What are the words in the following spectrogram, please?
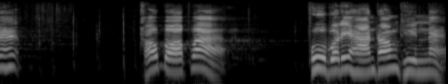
นะฮะเขาบอกว่าผู้บริหารท้องถิ่นน่ะ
